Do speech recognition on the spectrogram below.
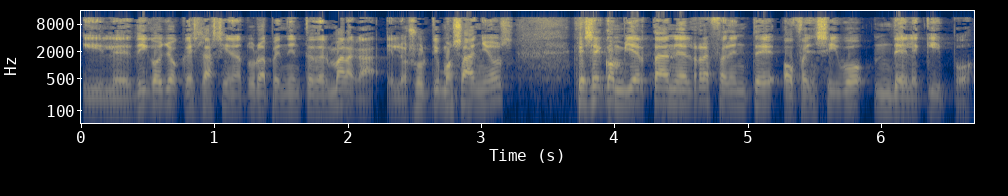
y le digo yo que es la asignatura pendiente del Málaga en los últimos años, que se convierta en el referente ofensivo del equipo.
